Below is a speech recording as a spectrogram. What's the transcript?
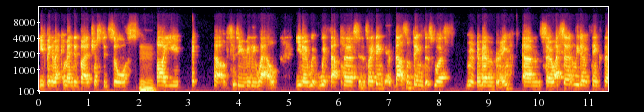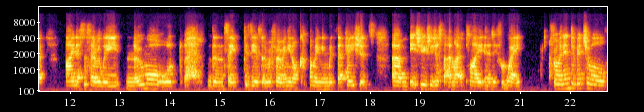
You've been recommended by a trusted source. Mm. Are you up to do really well? You know, with, with, that person. So I think that's something that's worth remembering. Um, so I certainly don't think that I necessarily know more or than say physios that are referring in or coming in with their patients. Um, it's usually just that I might apply it in a different way. From an individual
